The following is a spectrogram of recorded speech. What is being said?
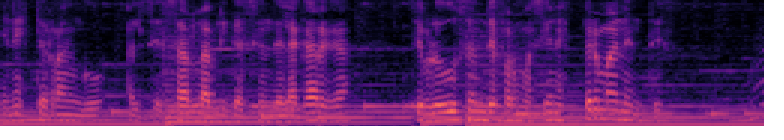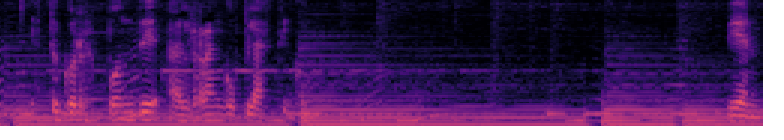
En este rango, al cesar la aplicación de la carga, se producen deformaciones permanentes. Esto corresponde al rango plástico. Bien,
